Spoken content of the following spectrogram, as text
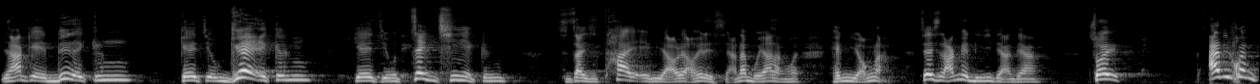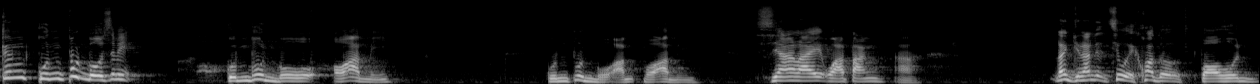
赢价日的光，加上月的光，加上正星的光，实在是太荣耀了。迄个城，咱袂晓通形容啦。这是人的理定定，所以安尼款光根本无什物，根本无黑暗面，根本无暗无暗面，城内活动啊！咱今仔日只会看到部分。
